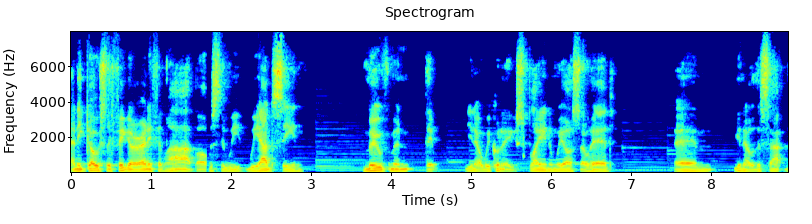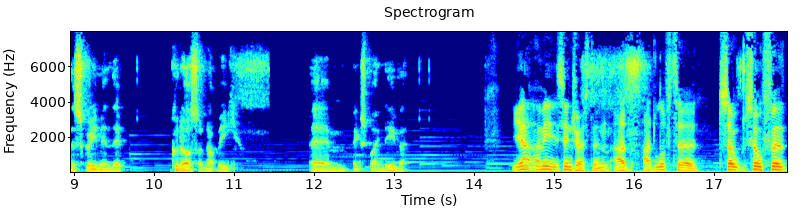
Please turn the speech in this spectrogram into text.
any ghostly figure or anything like that, but obviously we we had seen movement that you know we couldn't explain, and we also heard, um, you know, the the screaming that could also not be um explained either. Yeah, I mean it's interesting. I'd I'd love to. So so for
